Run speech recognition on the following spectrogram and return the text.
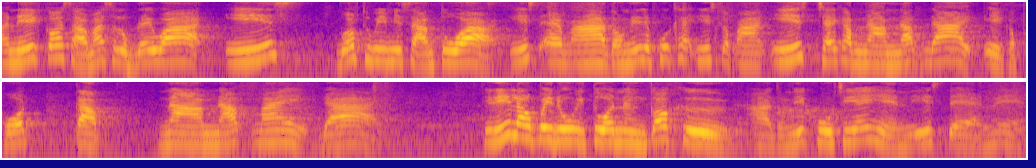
อันนี้ก็สามารถสรุปได้ว่า is verb to be มี 3 ตัว is am are ตรงนี้จะพูดแค่ is กับ are is ใช้กับนามนับได้ เอกพจน์กับนามนับไม่ได้ ทีนี้เราไปดูอีกตัวหนึ่งก็คืออ่าตรงนี้ครูชี้ให้เห็น is there นั่นเอง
